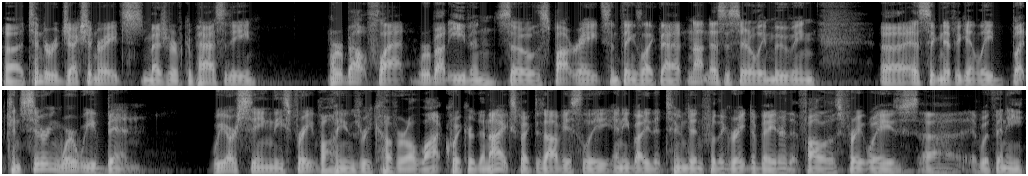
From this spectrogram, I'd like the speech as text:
Uh, tender rejection rates, measure of capacity, we're about flat. We're about even. So the spot rates and things like that, not necessarily moving uh, as significantly, but considering where we've been, we are seeing these freight volumes recover a lot quicker than I expected. Obviously, anybody that tuned in for the great debater that follows FreightWaves uh, with any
